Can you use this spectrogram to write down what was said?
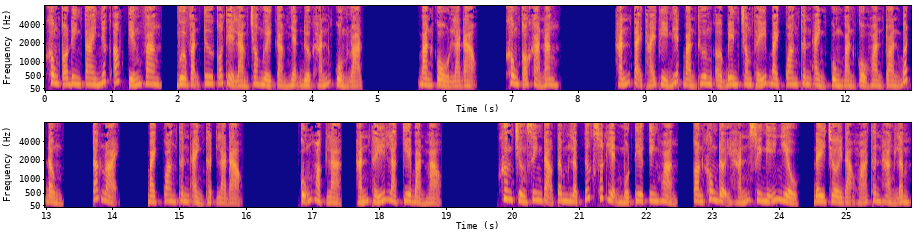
không có đinh tai nhức óc tiếng vang, vừa vạn tư có thể làm cho người cảm nhận được hắn cuồng loạn. Bàn cổ là đạo, không có khả năng hắn tại thái thủy niết bàn thương ở bên trong thấy bạch quang thân ảnh cùng bàn cổ hoàn toàn bất đồng. Các loại bạch quang thân ảnh thật là đạo. Cũng hoặc là hắn thấy là kia bản mạo. Khương trường sinh đạo tâm lập tức xuất hiện một tia kinh hoàng, còn không đợi hắn suy nghĩ nhiều, đầy trời đạo hóa thân hàng lâm,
